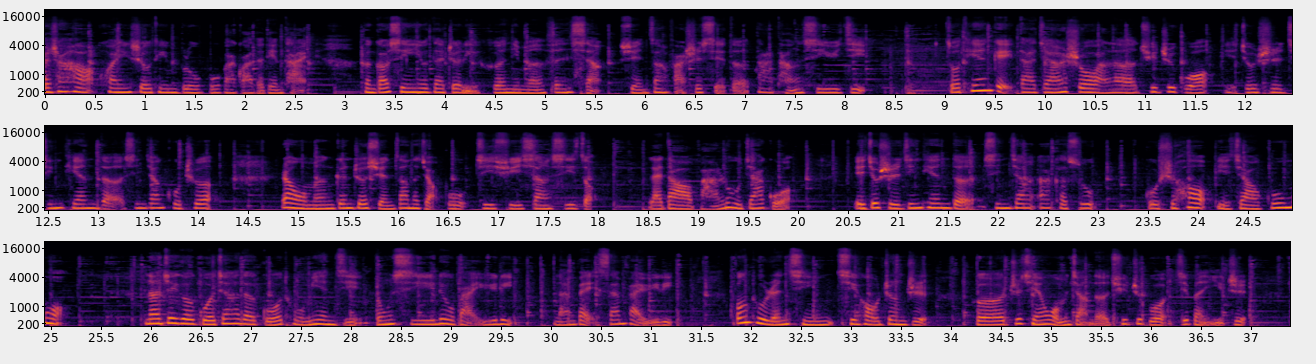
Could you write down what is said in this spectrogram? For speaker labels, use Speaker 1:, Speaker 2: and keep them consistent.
Speaker 1: 晚上好，欢迎收听不不八卦的电台。很高兴又在这里和你们分享玄奘法师写的《大唐西域记》。昨天给大家说完了屈之国，也就是今天的新疆库车，让我们跟着玄奘的脚步继续向西走，来到拔陆加国，也就是今天的新疆阿克苏，古时候也叫姑墨。那这个国家的国土面积东西六百余里，南北三百余里，风土人情、气候、政治和之前我们讲的屈之国基本一致。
